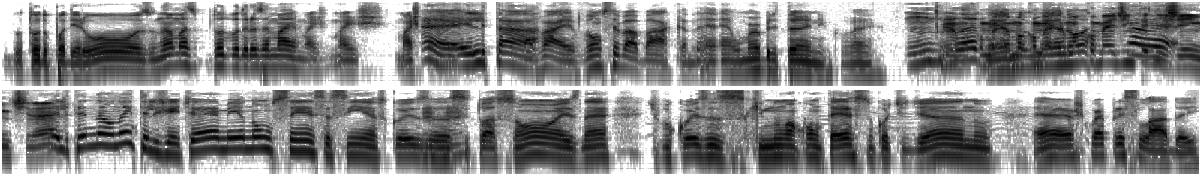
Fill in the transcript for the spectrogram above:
Do Todo-Poderoso. Não, mas o Todo-Poderoso é mais. mais, mais, mais É, ele tá, vai, vão ser babaca, né? Humor britânico, vai. Hum, É uma, comé- é uma comé- é uma comédia É, inteligente, né? Ele tem, não, não é inteligente, é meio nonsense, assim, as coisas, Uhum. as situações, né? Tipo, coisas que não acontecem no cotidiano. É, eu acho que vai pra esse lado aí.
